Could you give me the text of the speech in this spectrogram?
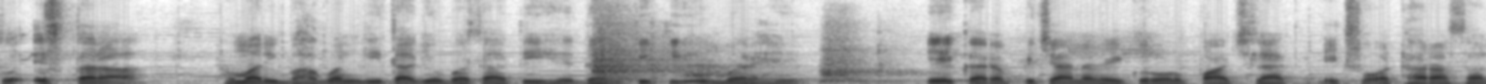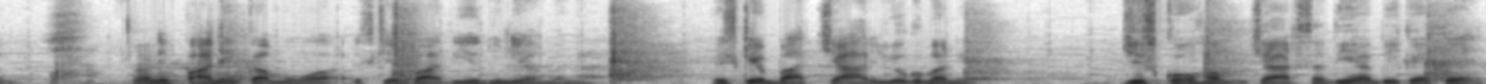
तो इस तरह हमारी भगवान गीता जो बताती है, धरती की उम्र है एक अरब पचानवे करोड़ पाँच लाख एक सौ अठारह साल, यानी पानी कम हुआ, इसके बाद ये दुनिया बनी। इसके बाद चार युग बने, जिसको हम चार सदियाँ भी कहते हैं,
